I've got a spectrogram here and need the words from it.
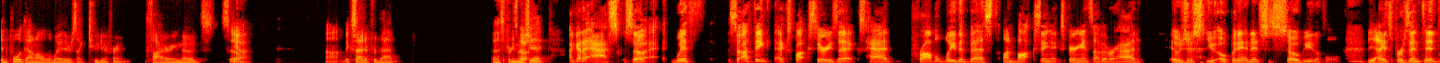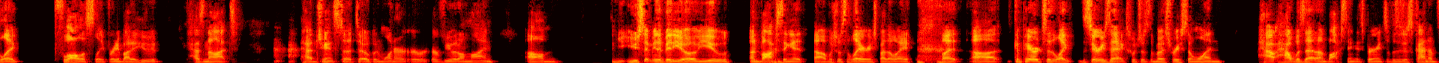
then pull it down all the way. There's like two different firing modes. So Yeah. uh, excited for that. That's pretty So- much it. I got to ask. So uh, with so I think Xbox Series X had probably the best unboxing experience I've ever had. It was just you open it and it's just so beautiful. Yeah, It's presented like flawlessly for anybody who has not had a chance to to open one or or, or view it online. Um, you, you sent me the video of you unboxing it, uh, which was hilarious, by the way. But uh, compared to like the Series X, which is the most recent one, how how was that unboxing experience? Was it just kind of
